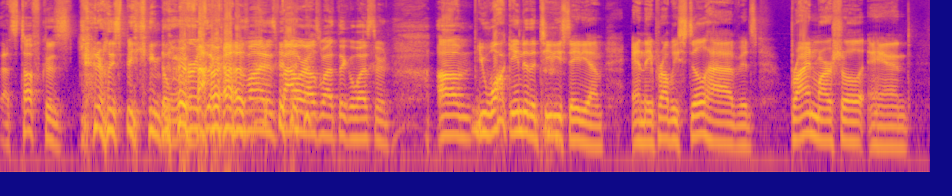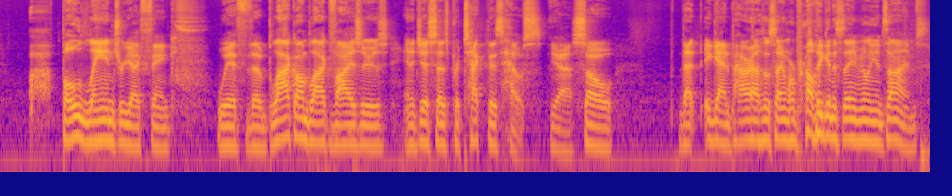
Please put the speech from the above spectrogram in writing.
That's tough because generally speaking, the words that come to mind is powerhouse when I think of Western. you walk into the TD Stadium and they probably still have it's Brian Marshall and uh, Bo Landry, I think, with the black on black visors, and it just says "Protect this house." Yeah. So that again, powerhouse is something we're probably going to say a million times.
